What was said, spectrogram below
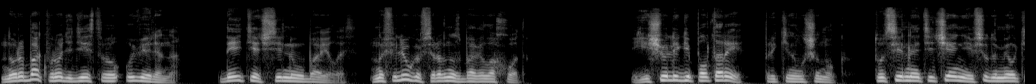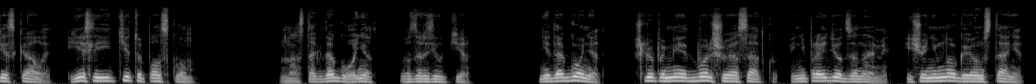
Но рыбак вроде действовал уверенно. Да и течь сильно убавилась. Но Филюга все равно сбавила ход. «Еще лиги полторы», — прикинул Шинук. Тут сильное течение и всюду мелкие скалы. Если идти, то ползком. Нас так догонят, возразил Кир. Не догонят. Шлюп имеет большую осадку и не пройдет за нами. Еще немного, и он встанет.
